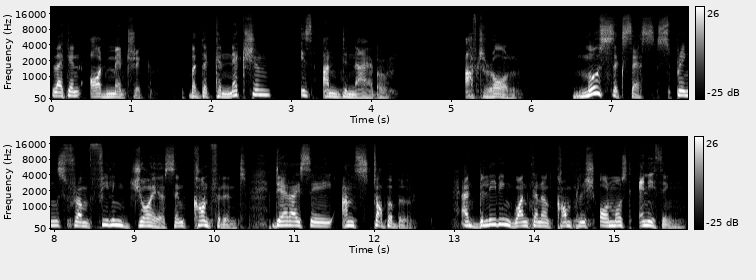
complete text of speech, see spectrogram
like an odd metric, but the connection is undeniable. After all, most success springs from feeling joyous and confident, dare I say, unstoppable, and believing one can accomplish almost anything,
